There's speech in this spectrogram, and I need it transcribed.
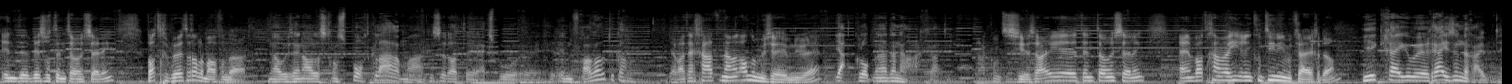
in de wisseltentoonstelling. Wat gebeurt er allemaal vandaag? Nou, we zijn alles transport klaar aan maken, zodat de expo in de vrachtauto kan. Ja, want hij gaat naar een ander museum nu, hè? Ja, klopt, naar Den Haag. Daar komt de CSI-tentoonstelling. En wat gaan we hier in Continuum krijgen dan? Hier krijgen we reizende ruimte.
